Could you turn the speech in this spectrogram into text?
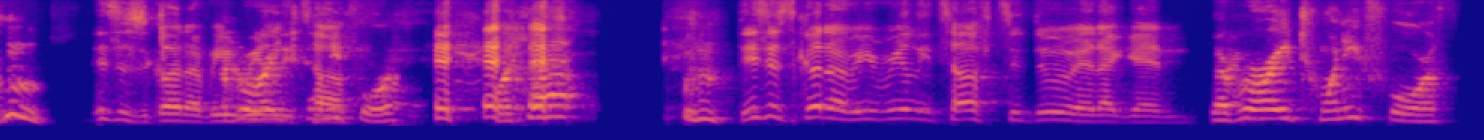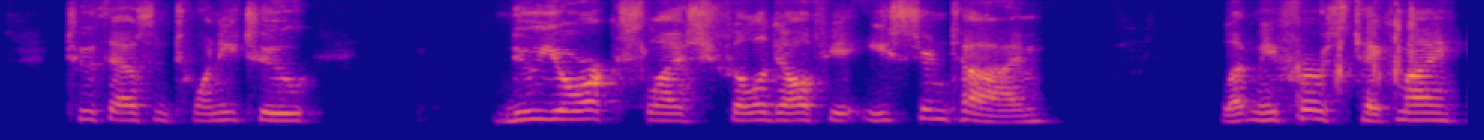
this is going to be February really 24th. tough. What's that? this is going to be really tough to do it again. February 24th, 2022, New York slash Philadelphia Eastern Time. Let me first take my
